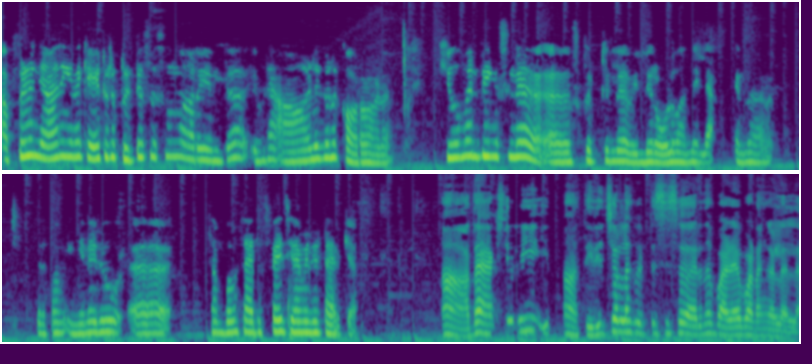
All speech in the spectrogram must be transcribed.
അപ്പോഴും ഞാൻ ഇങ്ങനെ കേട്ടൊരു ക്രിറ്റിസിസം എന്ന് പറയുന്നത് ഇവിടെ ആളുകൾ കുറവാണ്. ഹ്യൂമൻ ബീങ്സിന്റെ സ്ക്രിപ്റ്റിൽ വലിയ റോൾ വന്നില്ല എന്നതാണ്. ചിലപ്പം ഇങ്ങനെ ഒരു സംഭവം സാറ്റിസ്ഫൈ ചെയ്യാൻ വേണ്ടിയിട്ടായിരിക്കാം. ആ അത് ആക്ച്വലി ആ തിരിച്ചുള്ള ക്രിറ്റിസിസം ആയിരുന്നു പഴയ പടങ്ങളിലല്ല.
